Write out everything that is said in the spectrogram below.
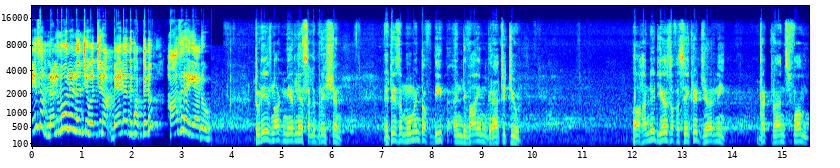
దేశం నలుమూలల నుంచి వచ్చిన వేలాది భక్తులు హాజరయ్యారు. Today is not merely celebration it is a moment of deep and divine gratitude. A hundred years of a sacred journey that transformed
